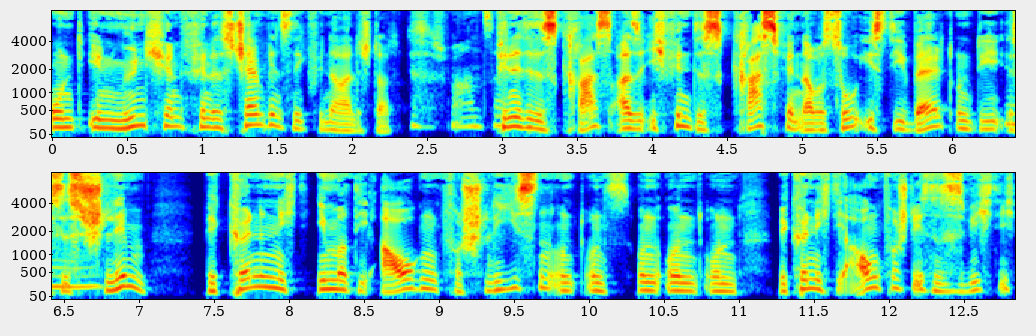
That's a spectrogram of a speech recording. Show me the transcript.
und in München findet das Champions League Finale statt. Das ist Wahnsinn. Findet ihr das krass? Also ich finde das krass finden, aber so ist die Welt und die, es ist schlimm wir können nicht immer die Augen verschließen und uns und, und, und wir können nicht die Augen verschließen, das ist wichtig,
